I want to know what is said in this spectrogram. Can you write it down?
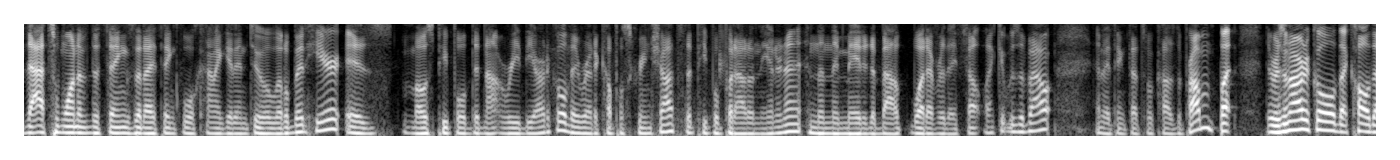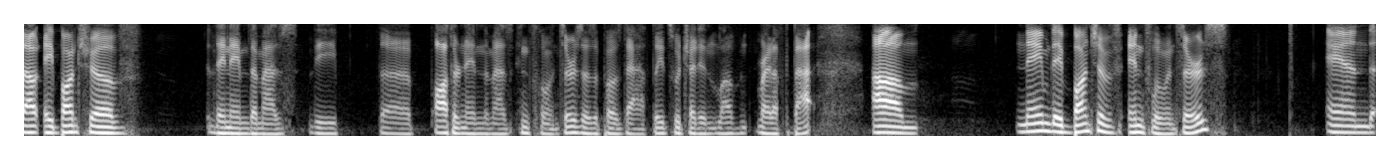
that's one of the things that I think we'll kind of get into a little bit here is most people did not read the article. They read a couple screenshots that people put out on the internet and then they made it about whatever they felt like it was about. And I think that's what caused the problem. But there was an article that called out a bunch of they named them as the the author named them as influencers as opposed to athletes, which I didn't love right off the bat. Um, named a bunch of influencers and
